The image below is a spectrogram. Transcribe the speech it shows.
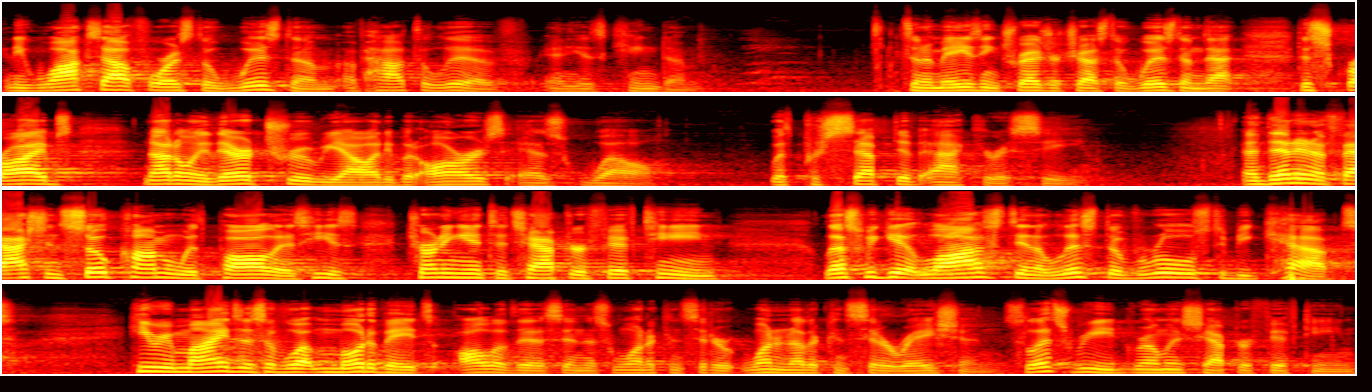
and he walks out for us the wisdom of how to live in his kingdom. It's an amazing treasure chest of wisdom that describes not only their true reality, but ours as well, with perceptive accuracy. And then, in a fashion so common with Paul as he is turning into chapter 15, lest we get lost in a list of rules to be kept, he reminds us of what motivates all of this in this one, consider, one another consideration. So let's read Romans chapter 15,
